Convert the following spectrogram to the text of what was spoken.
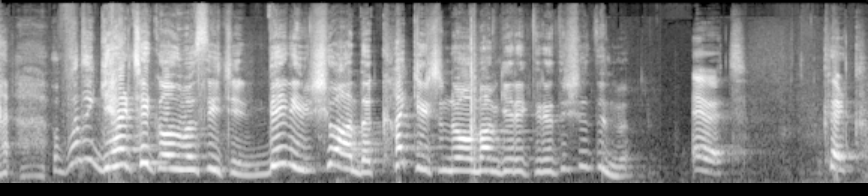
ya, bunun gerçek olması için benim şu anda kaç yaşında olmam gerektiğini düşündün mü? Evet. 40.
